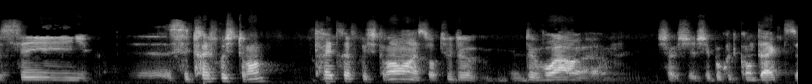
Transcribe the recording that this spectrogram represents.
c'est, c'est très frustrant, très très frustrant, surtout de, de voir. Euh, j'ai beaucoup de contacts,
